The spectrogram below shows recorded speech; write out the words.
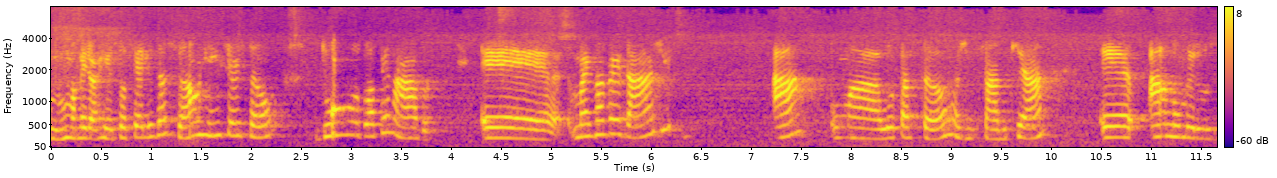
uma melhor ressocialização e reinserção do, do apenado. É, mas, na verdade, há uma lotação, a gente sabe que há, é, há números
